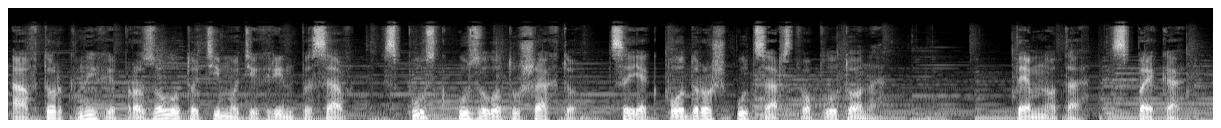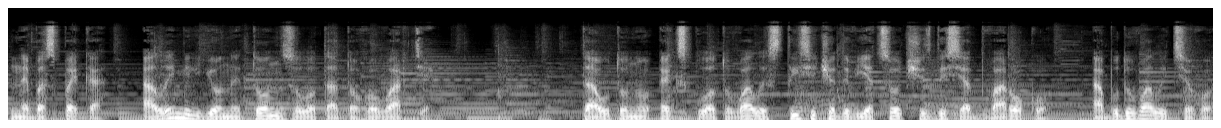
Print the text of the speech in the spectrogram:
Автор книги про золото Тімоті Грін писав: спуск у золоту шахту це як подорож у царство Плутона. Темнота, спека, небезпека, але мільйони тонн золота того варті. Таутону експлуатували з 1962 року, а будували цього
